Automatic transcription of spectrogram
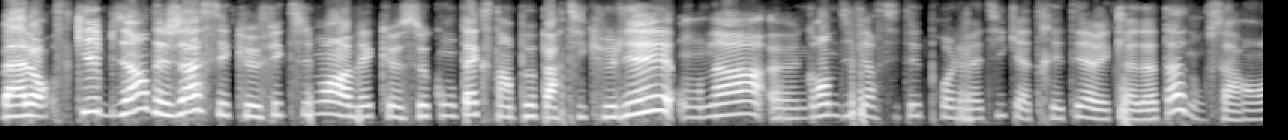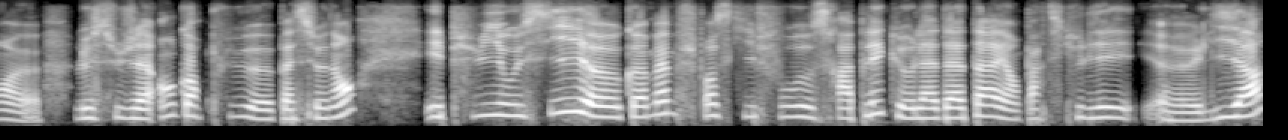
Bah, alors, ce qui est bien déjà, c'est qu'effectivement, avec ce contexte un peu particulier, on a une grande diversité de problématiques à traiter avec la data, donc ça rend le sujet encore plus passionnant. Et puis aussi, quand même, je pense qu'il faut se rappeler que la data, et en particulier l'IA,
